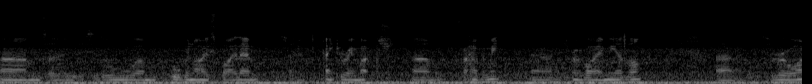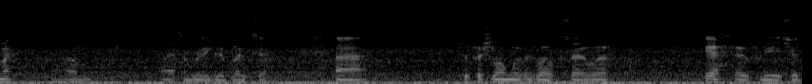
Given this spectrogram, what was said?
um, so this is all um, organised by them. So thank you very much um, for having me uh, for inviting me along. Uh, it's a real honour um, and there's some really good blokes here. Uh, to fish along with as well. So uh, yeah, hopefully it should.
